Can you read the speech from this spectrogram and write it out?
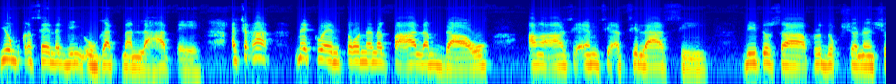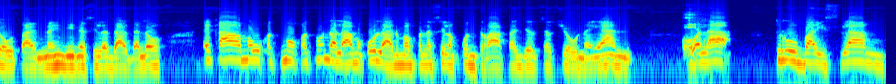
Yung kasi naging ugat ng lahat eh. At saka may kwento na nagpaalam daw ang ah, si MC at si Lassie dito sa production ng Showtime na hindi na sila dadalo. Eh kamamukat-mukat mo, nalaman ko wala naman pala silang kontrata dyan sa show na yan. Oo. Wala. True vice lang.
